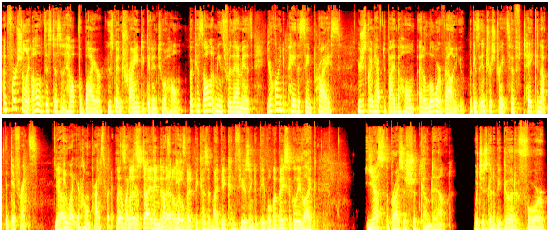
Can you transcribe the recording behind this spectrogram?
Unfortunately, all of this doesn't help the buyer who's been trying to get into a home because all it means for them is you're going to pay the same price. You're just going to have to buy the home at a lower value because interest rates have taken up the difference yeah. in what your home price would. Let's, let's dive into that a little bit because it might be confusing to people. But basically, like, yes, the prices should come down which is going to be good for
